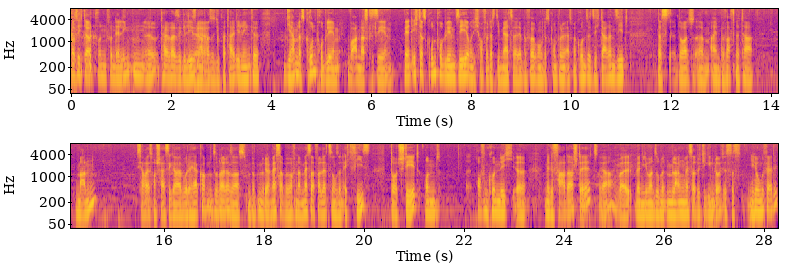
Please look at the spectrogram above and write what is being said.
was ich da von, von der Linken äh, teilweise gelesen Ja, habe, ja. also die Partei Die Linke, die haben das Grundproblem woanders gesehen. Während ich das Grundproblem sehe, und ich hoffe, dass die Mehrzahl der Bevölkerung das Grundproblem erstmal grundsätzlich darin sieht, dass äh, dort ähm, ein bewaffneter Mann, ist ja auch erstmal scheißegal, wo der herkommt und so weiter, sondern mit Messer bewaffneter Messerverletzungen sind echt fies, dort steht und offenkundig äh, eine Gefahr darstellt, ja, weil wenn jemand so mit einem langen Messer durch die Gegend läuft, ist das nicht ungefährlich.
